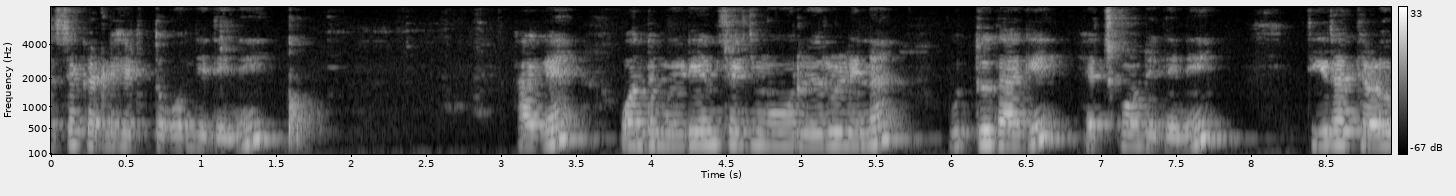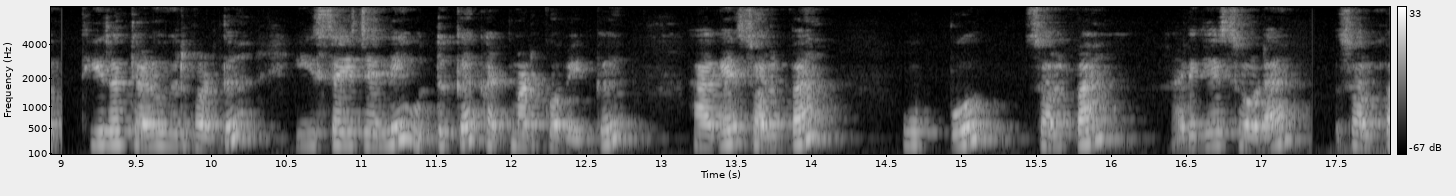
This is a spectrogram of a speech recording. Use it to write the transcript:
ಹಸಿ ಕಡಲೆ ಹಿಟ್ಟು ತೊಗೊಂಡಿದ್ದೀನಿ. ಹಾಗೆ ಒಂದು ಮೀಡಿಯಮ್ ಸೈಜ್ ಮೂರು ಈರುಳ್ಳಿನ ಉದ್ದುದಾಗಿ ಹೆಚ್ಕೊಂಡಿದ್ದೀನಿ. ತೀರ ತೆಳು, ತೀರ ತೆಳುವಿರಬಾರ್ದು. ಈ ಸೈಜಲ್ಲಿ ಉದ್ದಕ್ಕೆ ಕಟ್ ಮಾಡ್ಕೋಬೇಕು. ಹಾಗೆ ಸ್ವಲ್ಪ ಉಪ್ಪು, ಸ್ವಲ್ಪ ಅಡುಗೆ ಸೋಡಾ, ಸ್ವಲ್ಪ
